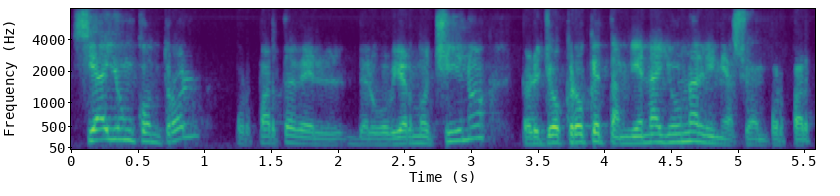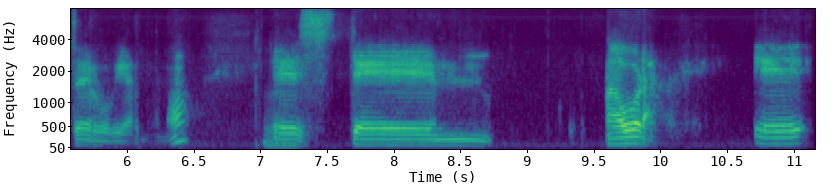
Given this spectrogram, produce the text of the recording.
Sí hay un control por parte del, gobierno chino, pero yo creo que también hay una alineación por parte del gobierno, ¿no? Este, ahora, eh,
